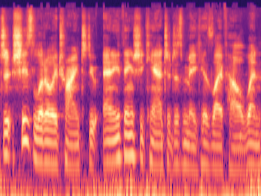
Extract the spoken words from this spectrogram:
j- she's literally trying to do anything she can to just make his life hell. When,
